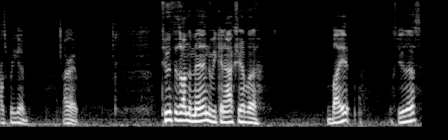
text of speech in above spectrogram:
That's pretty good. All right. Tooth is on the mend. We can actually have a bite. Let's do this.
